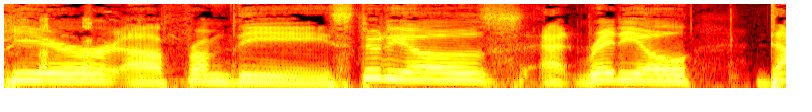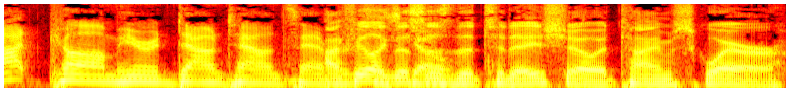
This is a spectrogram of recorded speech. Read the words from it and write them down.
here uh, from the studios at radio.com here in downtown San Francisco. I feel like this is the Today Show at Times Square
